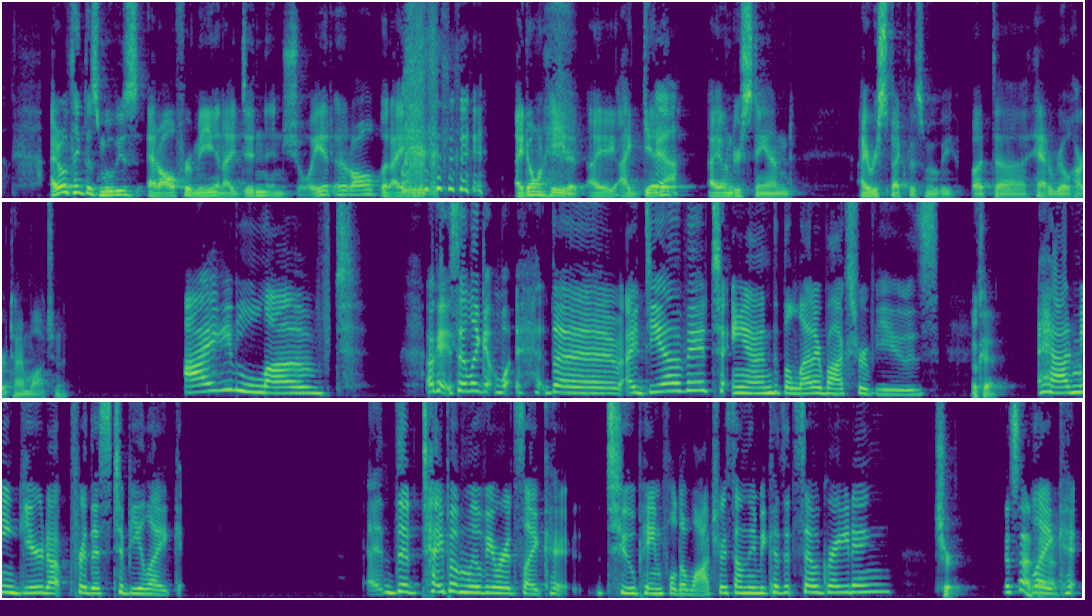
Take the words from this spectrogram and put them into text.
I don't think this movie's at all for me, and I didn't enjoy it at all. But I, I don't hate it. I, I get Yeah. it. I understand. I respect this movie, but uh, had a real hard time watching it. I loved. Okay, so like the idea of it and the letterboxd reviews Okay. Had me geared up for this to be like the type of movie where it's like too painful to watch or something because it's so grating. Sure. It's not Like, bad.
